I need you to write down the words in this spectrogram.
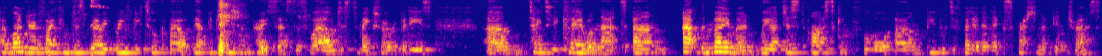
I wonder if I can just very briefly talk about the application process as well, just to make sure everybody's um, totally clear on that. Um, at the moment, we are just asking for um, people to fill in an expression of interest.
